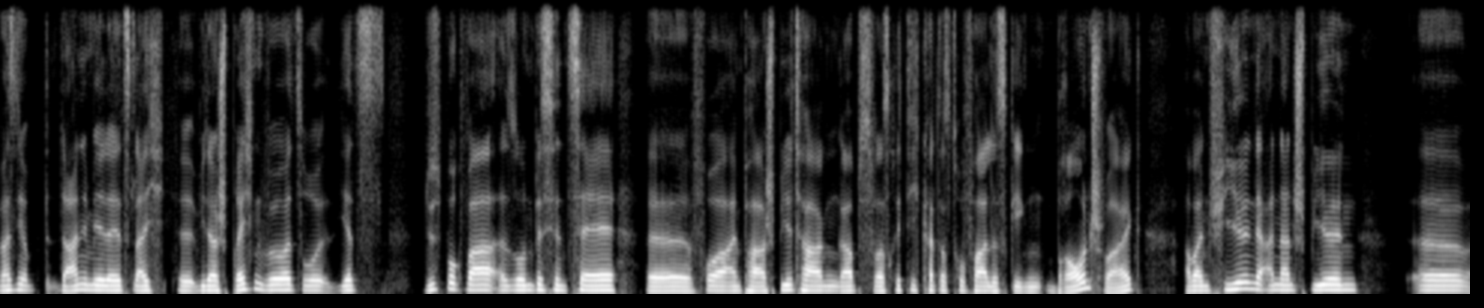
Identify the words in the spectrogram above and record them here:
ich weiß nicht, ob Daniel mir da jetzt gleich äh, widersprechen wird, so jetzt Duisburg war so ein bisschen zäh. Äh, vor ein paar Spieltagen gab es was richtig Katastrophales gegen Braunschweig. Aber in vielen der anderen Spielen äh,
